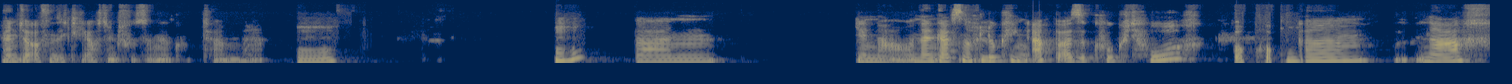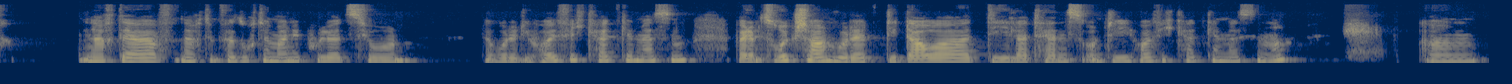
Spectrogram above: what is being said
Könnte offensichtlich auch den Fuß angeguckt haben, ja. Mhm. Mhm. Ähm, genau. Und dann gab es noch Looking Up, also guckt hoch. Oh. Ähm, nach nach, der, nach dem Versuch der Manipulation. Da wurde die Häufigkeit gemessen. Bei dem Zurückschauen wurde die Dauer, die Latenz und die Häufigkeit gemessen. Ne? Ähm,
